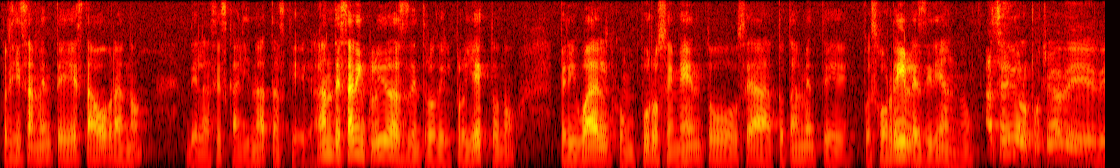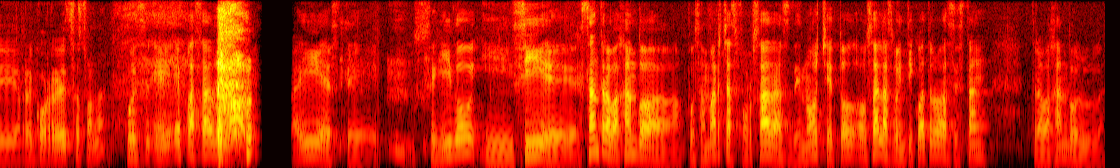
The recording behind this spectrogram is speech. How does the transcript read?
precisamente esta obra, ¿no? De las escalinatas que han de estar incluidas dentro del proyecto, ¿no? Pero igual con puro cemento, o sea, totalmente, pues horribles dirían, ¿no? ¿Has tenido la oportunidad de, recorrer esta zona? Pues eh, he pasado ahí este, seguido y sí, eh, están trabajando a, pues a marchas forzadas de noche, todo, o sea, las 24 horas están trabajando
